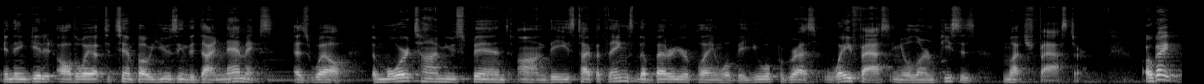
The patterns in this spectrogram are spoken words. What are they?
and then get it all the way up to tempo using the dynamics as well. The more time you spend on these type of things, the better your playing will be. You will progress way fast and you'll learn pieces much faster. Okay,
